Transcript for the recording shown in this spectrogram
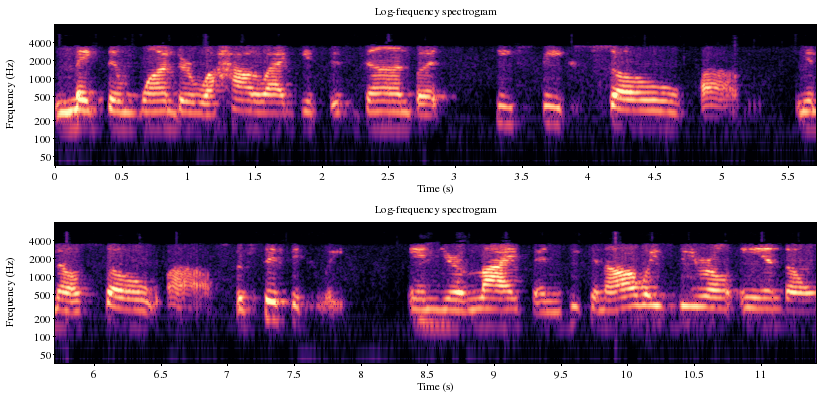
make them wonder, well, how do I get this done? But he speaks so, um, you know, so uh, specifically in your life, and he can always zero in on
